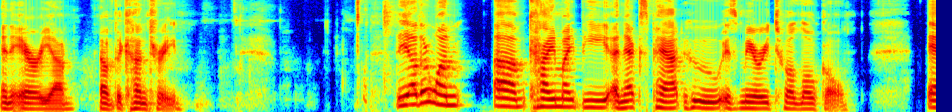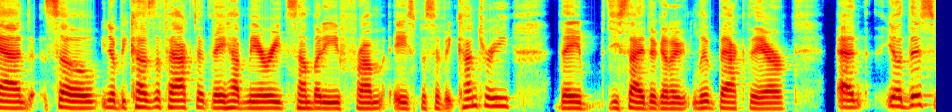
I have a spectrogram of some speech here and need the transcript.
an area of the country. The other one um, kind might be an expat who is married to a local. And so, you know, because the fact that they have married somebody from a specific country, they decide they're going to live back there. And, you know, this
